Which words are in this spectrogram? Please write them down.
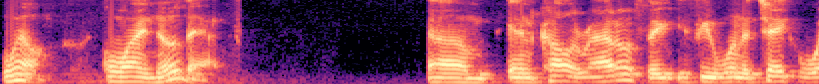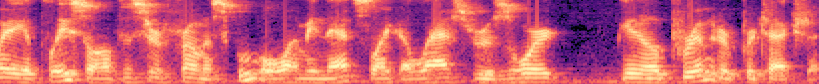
Well, oh, I know that. Um, in Colorado, if, they, if you want to take away a police officer from a school, I mean, that's like a last resort, you know, perimeter protection.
